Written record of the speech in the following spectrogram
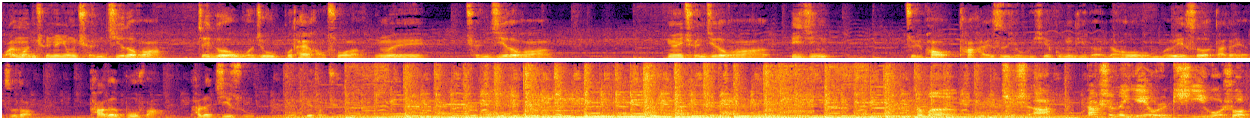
完完全全用拳击的话。这个我就不太好说了，因为拳击的话，因为拳击的话，毕竟嘴炮它还是有一些功底的。然后梅威瑟大家也知道，他的步伐、他的技术也非常全面。那么，其实啊，当时呢也有人提议过说，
